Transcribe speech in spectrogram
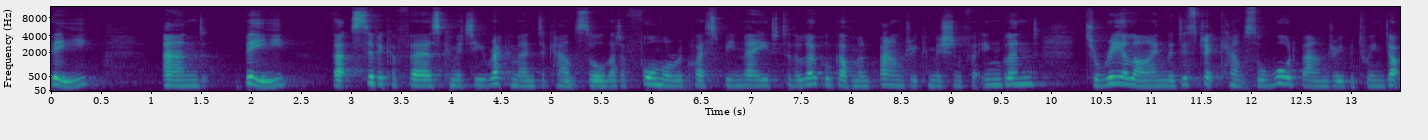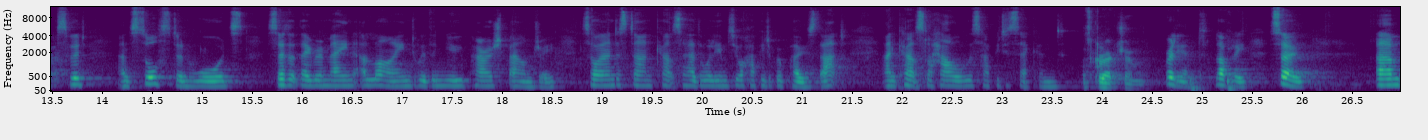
B, and B, that Civic Affairs Committee recommend to Council that a formal request be made to the Local Government Boundary Commission for England to realign the District Council ward boundary between Duxford and Sawston wards so that they remain aligned with the new parish boundary. So I understand, Councillor Heather Williams, you're happy to propose that, and Councillor Howell was happy to second. That's correct, Chairman. Brilliant, lovely. So um,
